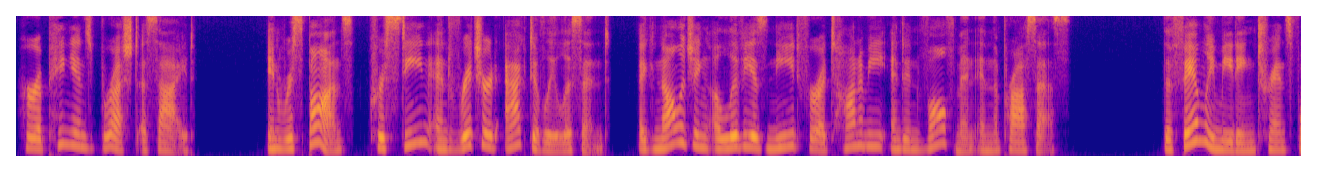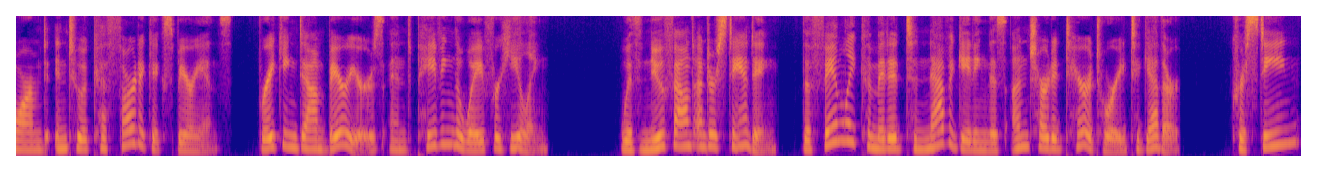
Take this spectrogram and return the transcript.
her opinions brushed aside. In response, Christine and Richard actively listened, acknowledging Olivia's need for autonomy and involvement in the process. The family meeting transformed into a cathartic experience, breaking down barriers and paving the way for healing. With newfound understanding, the family committed to navigating this uncharted territory together. Christine,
